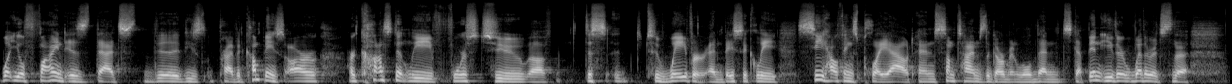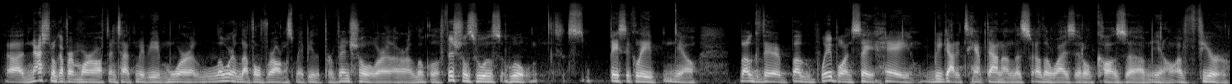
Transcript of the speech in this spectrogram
what you'll find is that the, these private companies are are constantly forced to. Uh, to waver and basically see how things play out, and sometimes the government will then step in. Either whether it's the uh, national government, more oftentimes maybe more lower level wrongs, maybe the provincial or, or local officials who will, who will basically you know bug their bug Weibo and say, hey, we got to tamp down on this, otherwise it'll cause um, you know a furor.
